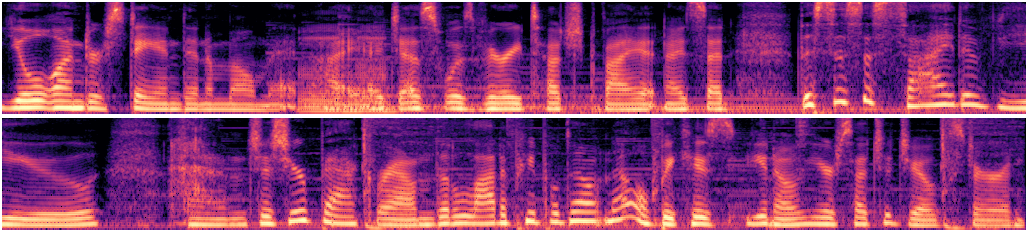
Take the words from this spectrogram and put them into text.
you'll understand in a moment. I, Mm-hmm. I just was very touched by it, and I said, "This is a side of you, um, just your background that a lot of people don't know because you know you're such a jokester, and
